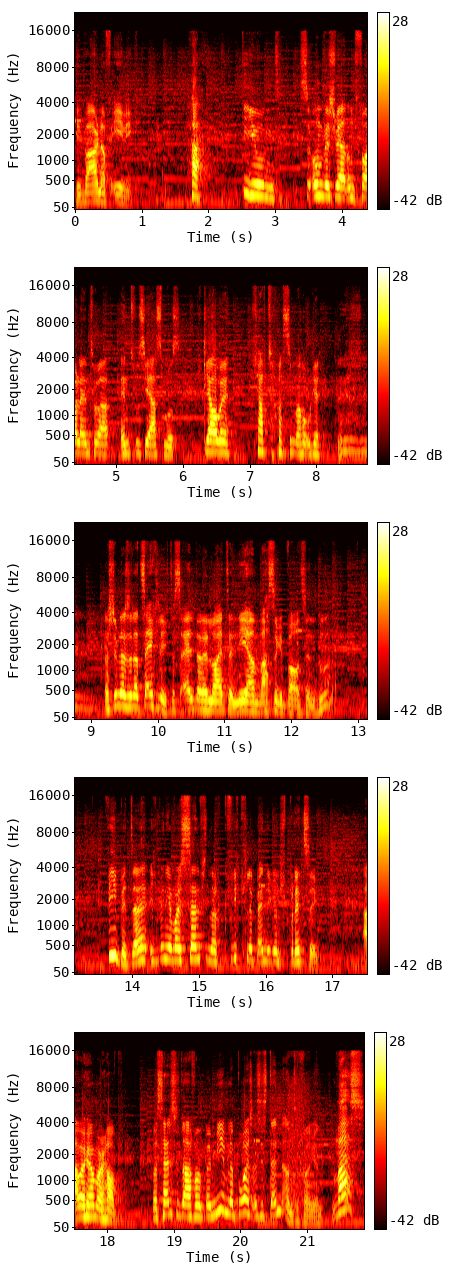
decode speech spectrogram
Rivalen auf ewig. Ha, die Jugend, so unbeschwert und voller Enthusiasmus. Ich glaube, ich habe da was im Auge. Das stimmt also tatsächlich, dass ältere Leute näher am Wasser gebaut sind, hm? Wie bitte? Ich bin ja wohl selbst noch quicklebendig und spritzig. Aber hör mal, Hop. Was hältst du davon, bei mir im Labor als Assistent anzufangen? Was?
